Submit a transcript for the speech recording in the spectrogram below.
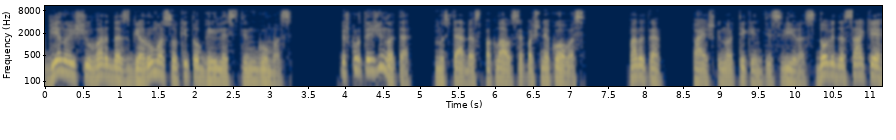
vieno iš jų vardas gerumas, o kito gailestingumas. Iš kur tai žinote? Nustebęs paklausė pašnekovas. Matote, paaiškino tikintis vyras. Dovydas sakė,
